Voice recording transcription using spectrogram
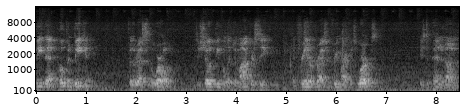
be that hope and beacon for the rest of the world, to show people that democracy and free enterprise and free markets works, is dependent on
